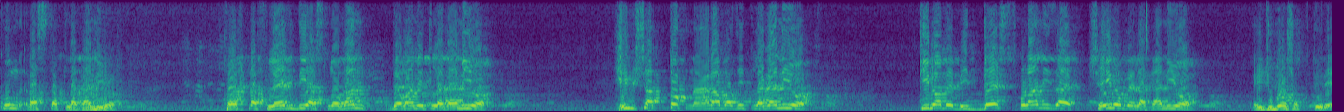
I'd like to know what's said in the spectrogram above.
কোন রাস্তাত লাগানিও? কয়েকটা ফ্ল্যাগ দিয়া স্লোগান দেওয়ানিত লাগানিও। হিংসাত্মক নারাবাজিত লাগানিও। কীভাবে বিদ্বেষ ছড়ানি যায়, সেইভাবে লাগানিও। এই যুব শক্তিরে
